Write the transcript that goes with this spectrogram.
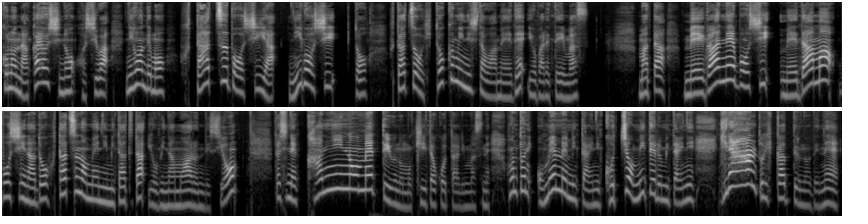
この仲良しの星は日本でも二つ星や二星と二つを一組にした和名で呼ばれています。また、メガネ星、目玉星など二つの目に見立てた呼び名もあるんですよ。私ね、カニの目っていうのも聞いたことありますね。本当にお目目みたいにこっちを見てるみたいにギラーンと光ってるのでね、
